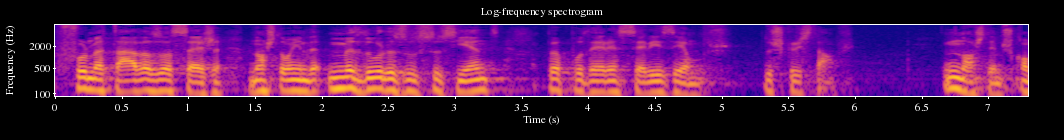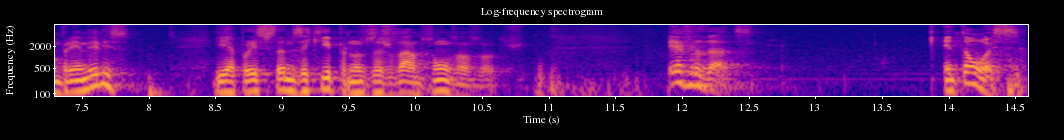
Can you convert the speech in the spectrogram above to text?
formatadas, ou seja, não estão ainda maduras o suficiente para poderem ser exemplos dos cristãos. Nós temos que compreender isso. E é por isso que estamos aqui, para nos ajudarmos uns aos outros. É verdade então ouça.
